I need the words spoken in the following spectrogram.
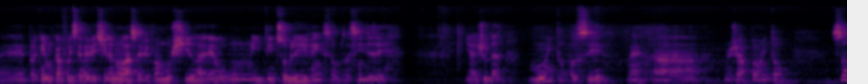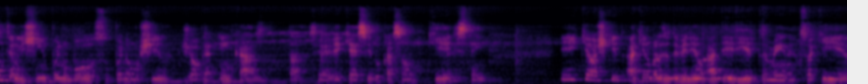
É, para quem nunca foi, você vai ver. Chegando lá, você vai ver que uma mochila é um item de sobrevivência, vamos assim dizer. E ajuda muito você né, a, no Japão. Então, se não tem um lixinho, põe no bolso, põe na mochila, joga em casa. Tá? Você vai ver que é essa educação que eles têm. E que eu acho que aqui no Brasil deveriam aderir também, né? Só que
